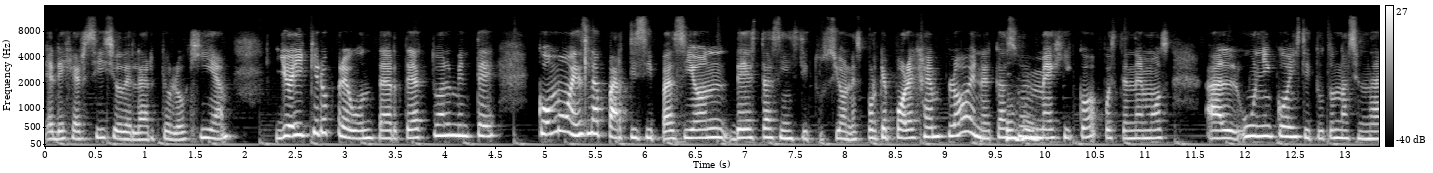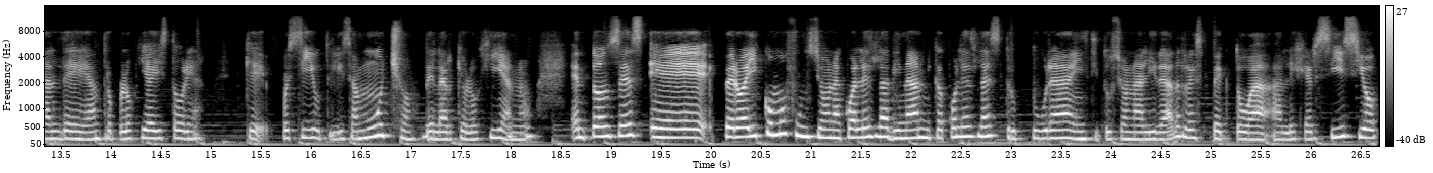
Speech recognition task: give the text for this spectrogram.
el ejercicio de la arqueología. Yo ahí quiero preguntarte actualmente, ¿cómo es la participación de estas instituciones? Porque, por ejemplo, en el caso de México, pues tenemos al único Instituto Nacional de Antropología e Historia que pues sí utiliza mucho de la arqueología, ¿no? Entonces, eh, pero ahí cómo funciona, cuál es la dinámica, cuál es la estructura, institucionalidad respecto al ejercicio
